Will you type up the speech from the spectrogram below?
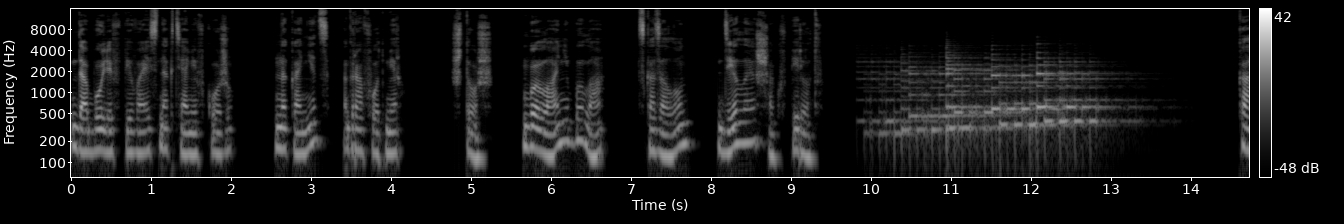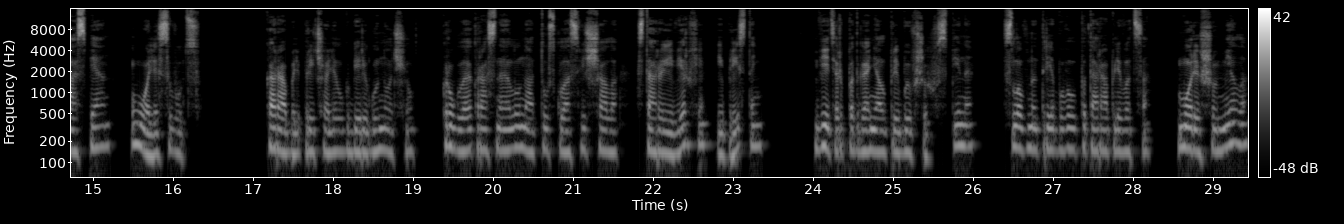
до боли впиваясь ногтями в кожу. Наконец граф отмер. «Что ж, была не была», — сказал он, делая шаг вперед. Каспиан, Уоллес Вудс. Корабль причалил к берегу ночью. Круглая красная луна тускло освещала старые верфи и пристань. Ветер подгонял прибывших в спины, словно требовал поторапливаться. Море шумело,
